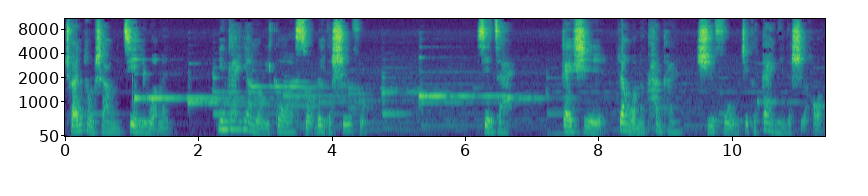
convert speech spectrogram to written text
传统上建议我们应该要有一个所谓的师傅，现在该是让我们看看师傅这个概念的时候了。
